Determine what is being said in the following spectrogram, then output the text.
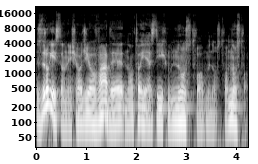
Z drugiej strony, jeśli chodzi o wady, no to jest ich mnóstwo, mnóstwo, mnóstwo.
